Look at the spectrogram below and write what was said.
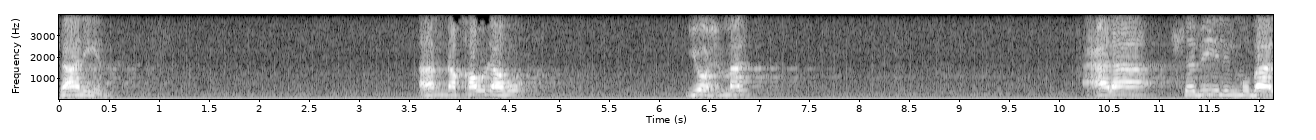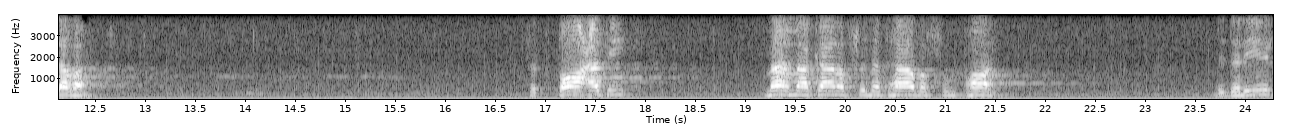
ثانيا أن قوله يحمل على سبيل المبالغة في الطاعة مهما كانت صفة هذا السلطان بدليل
